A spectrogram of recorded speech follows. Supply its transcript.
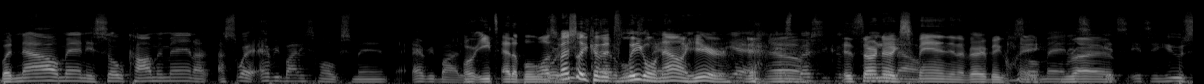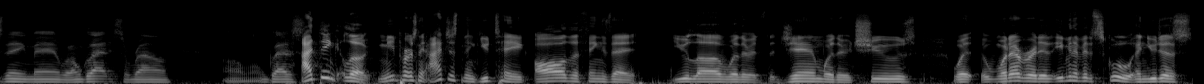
but now, man, it's so common, man. I, I swear, everybody smokes, man. Everybody. or eats edibles. Well, especially because it's legal man. now here. yeah, Yeah. especially because it's starting to expand in a very big way. So man, Right. it's, it's it's a huge thing, man. But I'm glad it's around. Um, I'm glad it's. I think, look, me personally, I just think you take all the things that you love, whether it's the gym, whether it's shoes, what, whatever it is, even if it's school, and you just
